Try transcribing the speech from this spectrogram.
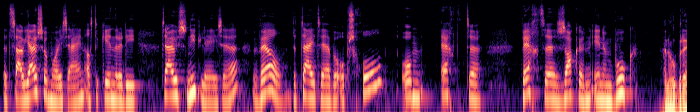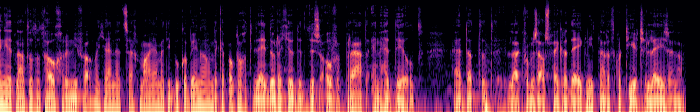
het zou juist zo mooi zijn als de kinderen die thuis niet lezen, wel de tijd hebben op school om echt te weg te zakken in een boek. En hoe breng je het nou tot het hogere niveau? Wat jij net zegt, Marja, met die boekenbingo. Want ik heb ook nog het idee, doordat je er dus over praat en het deelt. Hè, dat, dat, laat ik voor mezelf spreken, dat deed ik niet. Na dat kwartiertje lezen. En dan,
